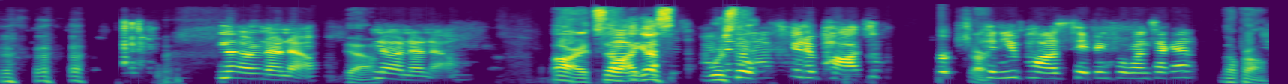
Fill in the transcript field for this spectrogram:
No, no, no, yeah. no, no, no. All right. So Um, I guess I'm we're still ask you to pause. Sure. Can you pause taping for one second? no problem.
